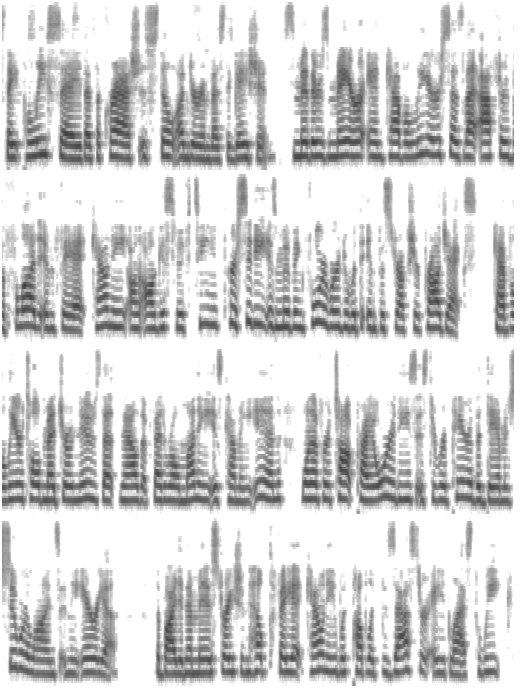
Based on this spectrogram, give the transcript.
State police say that the crash is still under investigation. Smithers Mayor Anne Cavalier says that after the flood in Fayette County on August 15th, her city is moving forward with infrastructure projects. Cavalier told Metro News that now that federal money is coming in, one of her top priorities is to repair the damaged sewer lines in the area. The Biden administration helped Fayette County with public disaster aid last week.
